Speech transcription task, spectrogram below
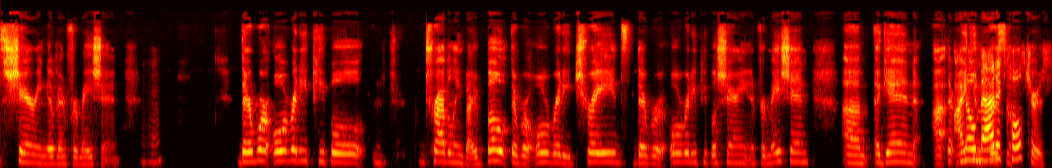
sharing of information. Mm-hmm. There were already people traveling by boat. There were already trades. There were already people sharing information. Um, again, I, I nomadic person- cultures.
